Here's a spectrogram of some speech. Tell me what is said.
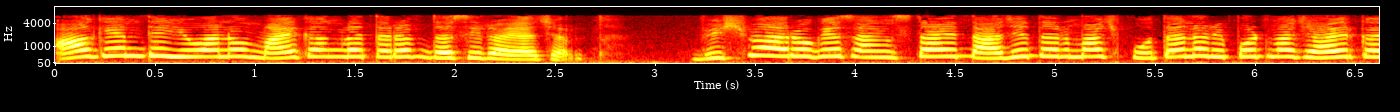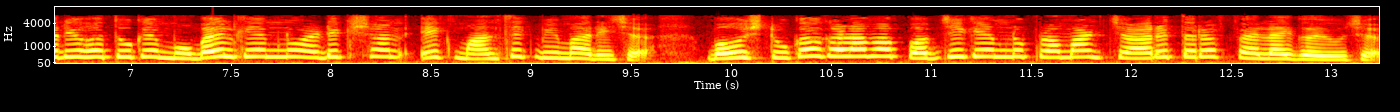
આ ગેમથી યુવાનો માઇક આંગલા તરફ ધસી રહ્યા છે. વિશ્વ આરોગ્ય સંસ્થાએ તાજેતરમાં જ પોતાના રિપોર્ટમાં જાહેર કર્યું હતું કે મોબાઈલ ગેમનું એડિક્શન એક માનસિક બીમારી છે. બહુ જ ટૂંકા ગાળામાં પબજી ગેમનું પ્રમાણ ચારે તરફ ફેલાઈ ગયું છે.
